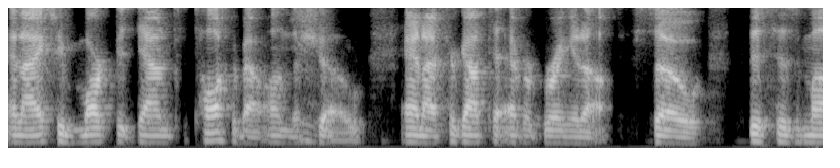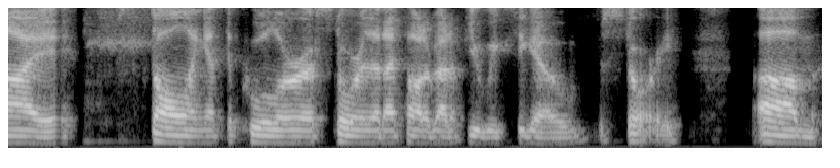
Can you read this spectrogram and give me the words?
and I actually marked it down to talk about on the show, and I forgot to ever bring it up. So this is my stalling at the cooler, a story that I thought about a few weeks ago. Story. Um,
